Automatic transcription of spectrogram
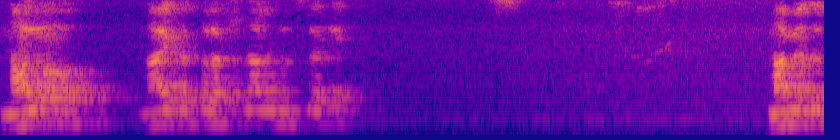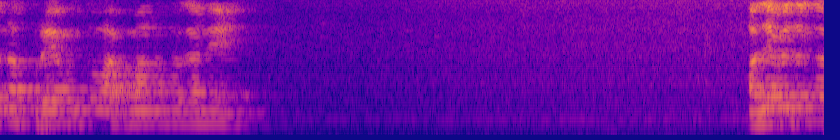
నాలో నాయకత్వ లక్షణాలను చూసి కానీ నా మీద ఉన్న ప్రేమతో అభిమానంతో కానీ అదేవిధంగా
